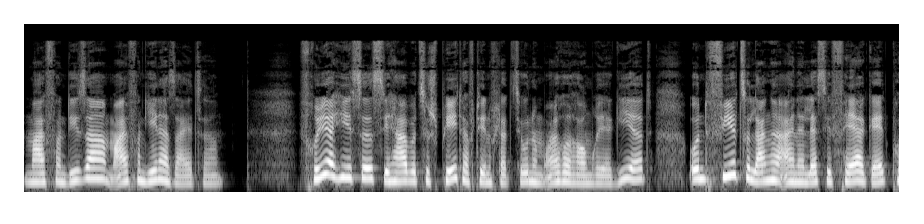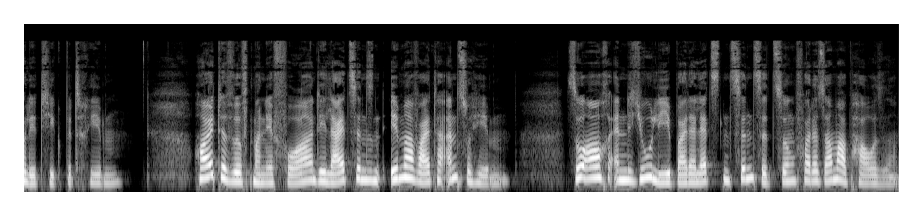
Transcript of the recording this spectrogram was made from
mal von dieser, mal von jener Seite. Früher hieß es, sie habe zu spät auf die Inflation im Euroraum reagiert und viel zu lange eine laissez-faire Geldpolitik betrieben. Heute wirft man ihr vor, die Leitzinsen immer weiter anzuheben. So auch Ende Juli bei der letzten Zinssitzung vor der Sommerpause.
